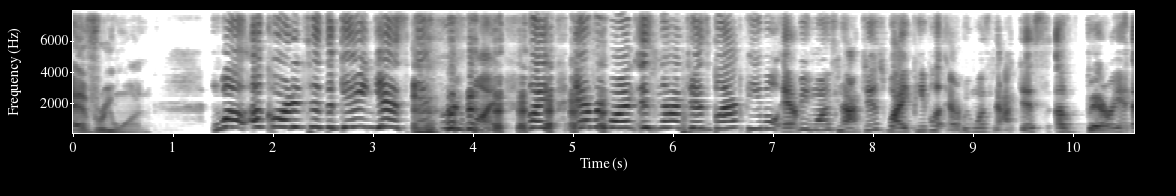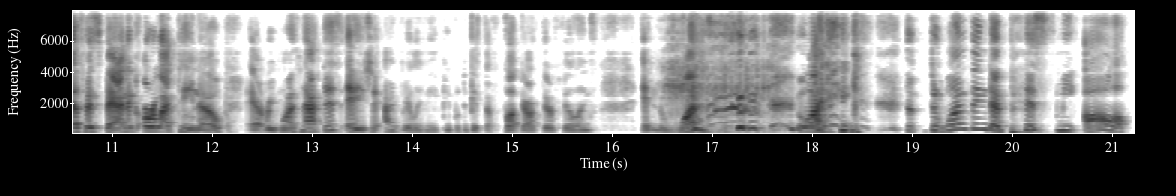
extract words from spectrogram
everyone? Well, according to the game, yes, everyone. like everyone is not just black people. Everyone's not just white people. Everyone's not just a variant of Hispanic or Latino. Everyone's not just Asian. I really need people to get the fuck out their feelings. And the one, like, the, the one thing that pissed me off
